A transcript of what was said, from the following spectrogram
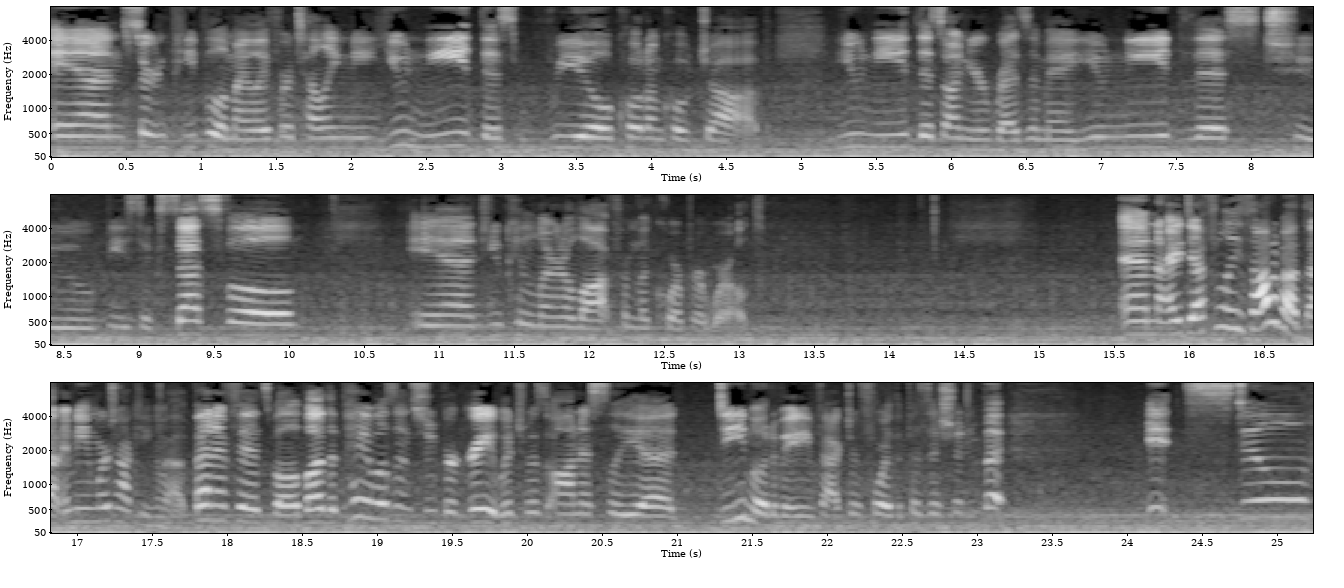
and certain people in my life were telling me you need this real quote unquote job. You need this on your resume. You need this to be successful and you can learn a lot from the corporate world. And I definitely thought about that. I mean, we're talking about benefits, blah, blah, blah. The pay wasn't super great, which was honestly a demotivating factor for the position, but it still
